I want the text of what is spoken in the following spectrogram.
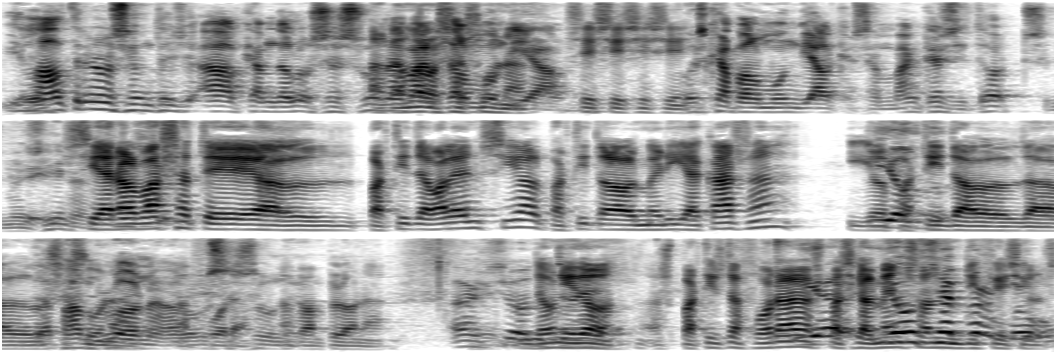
I l'altre no sé on... és- Ah, al camp de l'Ossassuna, abans del. Mundial. Sí, sí, sí, sí. Pues cap al Mundial, que se'n van quasi tots, imagina't. Sí, ara el Barça té el partit de València, el partit de l'Almeria a casa i el I el- partit del, del De Pamplona, a fora, a Pamplona. Déu-n'hi-do, els partits de fora Jo- especialment jo són per- difícils.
